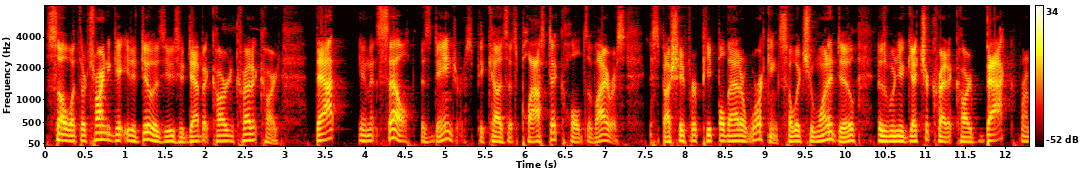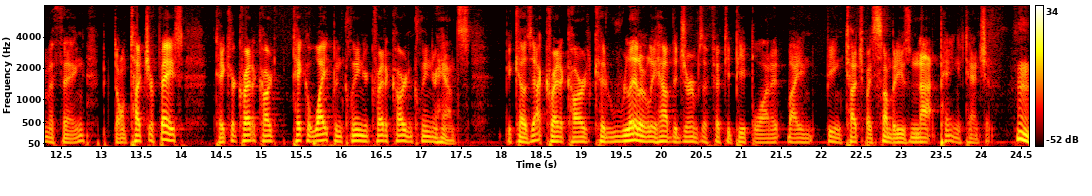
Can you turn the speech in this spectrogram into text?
So, what they're trying to get you to do is use your debit card and credit card. That in itself is dangerous because it's plastic, holds a virus, especially for people that are working. So, what you want to do is when you get your credit card back from a thing, don't touch your face, take your credit card, take a wipe and clean your credit card and clean your hands because that credit card could literally have the germs of 50 people on it by being touched by somebody who's not paying attention. Hmm.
